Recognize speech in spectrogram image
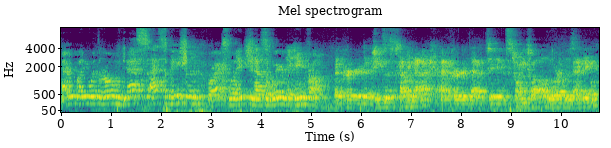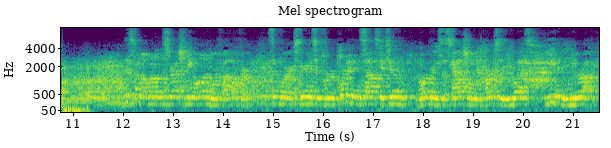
Everybody with their own guess, estimation, or explanation as to where they came from. I've heard that Jesus is coming back. I've heard that it's 2012, the world is ending. This phenomenon stretched beyond North Battleford. Similar experiences were reported in Saskatoon, northern Saskatchewan, and parts of the U.S., even in Europe.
